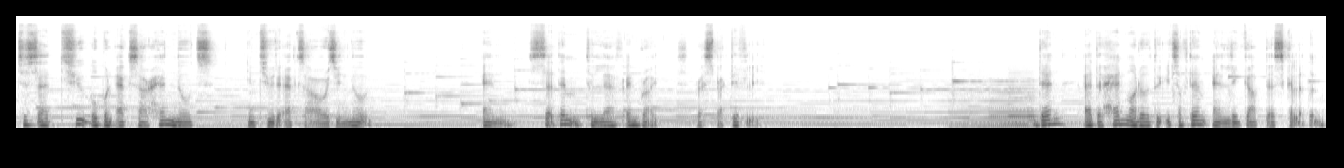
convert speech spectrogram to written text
just add two OpenXR hand nodes into the XR origin node and set them to left and right respectively. Then add the hand model to each of them and link up the skeleton.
